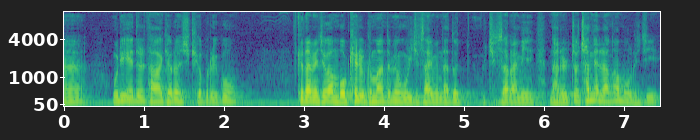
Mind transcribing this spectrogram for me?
예, 우리 애들 다 결혼시켜 버리고 그 다음에 제가 목회를 그만두면 우리 집사람이 나도 집사람이 나를 쫓아내려가 모르지.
